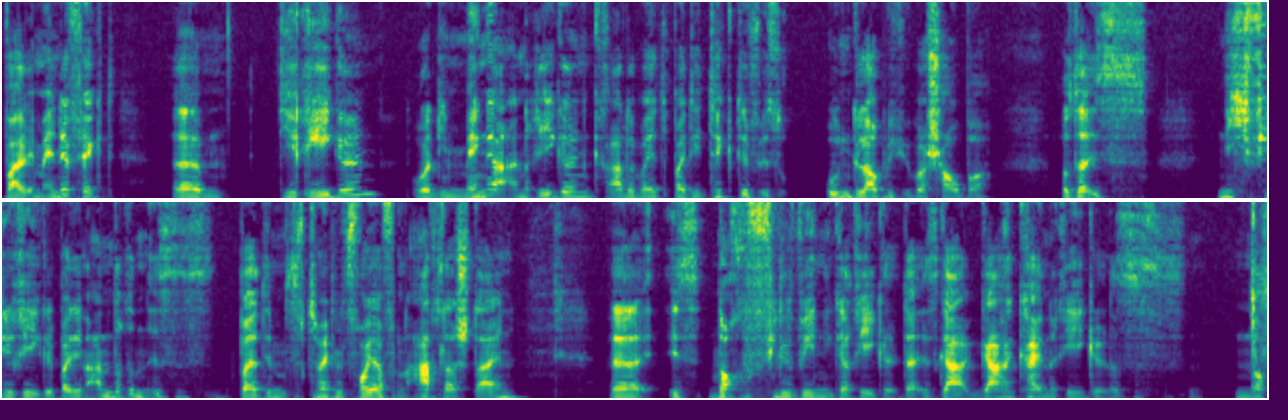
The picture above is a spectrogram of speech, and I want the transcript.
Weil im Endeffekt ähm, die Regeln oder die Menge an Regeln, gerade bei jetzt bei Detective, ist unglaublich überschaubar. Also da ist nicht viel Regel. Bei den anderen ist es, bei dem zum Beispiel Feuer von Adlerstein, äh, ist noch viel weniger Regel. Da ist gar, gar keine Regel. Das ist noch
